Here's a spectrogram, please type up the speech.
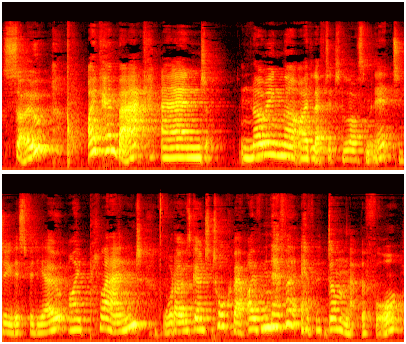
So I came back and knowing that I'd left it to the last minute to do this video, I planned what I was going to talk about. I've never ever done that before.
